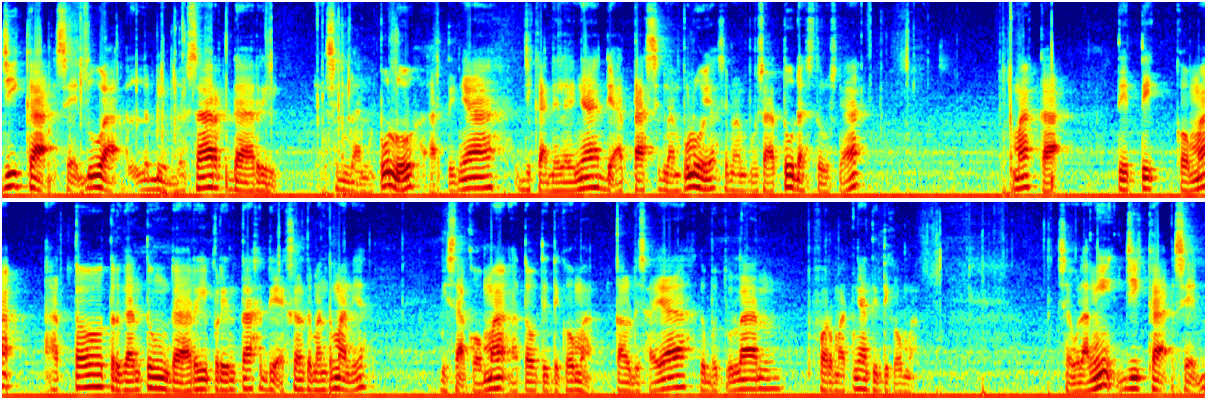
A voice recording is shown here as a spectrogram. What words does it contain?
jika C2 lebih besar dari 90 artinya jika nilainya di atas 90 ya 91 dan seterusnya maka titik koma atau tergantung dari perintah di Excel teman-teman ya. Bisa koma atau titik koma. Kalau di saya kebetulan formatnya titik koma. Saya ulangi jika C2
